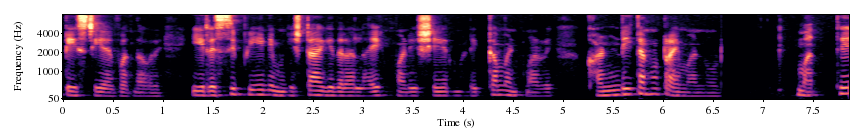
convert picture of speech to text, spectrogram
ಟೇಸ್ಟಿಯಾಗಿ ಬಂದವ್ರಿ. ಈ ರೆಸಿಪಿ ನಿಮ್ಗೆ ಇಷ್ಟ ಆಗಿದ್ರೆ ಲೈಕ್ ಮಾಡಿ, ಶೇರ್ ಮಾಡಿ, ಕಮೆಂಟ್ ಮಾಡಿರಿ ಖಂಡಿತನೂ ಟ್ರೈ ಮಾಡಿ ನೋಡಿ ಮತ್ತೆ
